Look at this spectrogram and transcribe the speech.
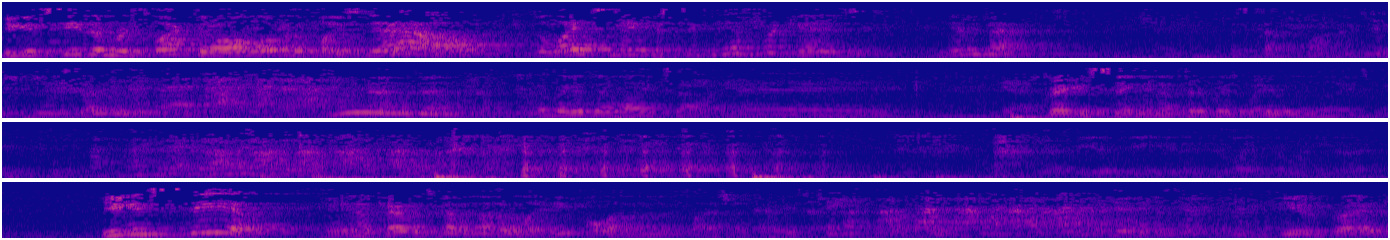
You can see them reflected all over the place. Now, the lights make a significant impact. It's kind of fun. We should do this every week. Everybody get their lights out. Yay! Greg is singing up there. Everybody's waving their lights. You can see him. You know, Kevin's got another light. He pulled out another flashlight there. He's cheating. Even brighter.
